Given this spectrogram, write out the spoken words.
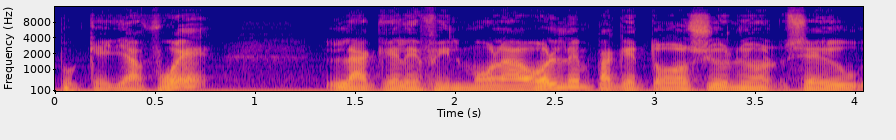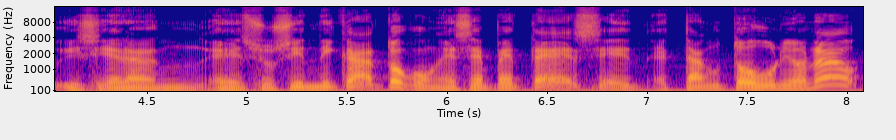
porque ella fue la que le firmó la orden para que todos se, hicieran eh, su sindicato con SPT, se, están todos unionados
